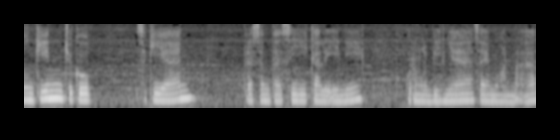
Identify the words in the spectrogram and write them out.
Mungkin cukup sekian presentasi kali ini. Kurang lebihnya saya mohon maaf.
